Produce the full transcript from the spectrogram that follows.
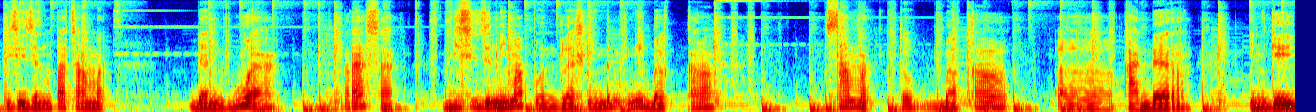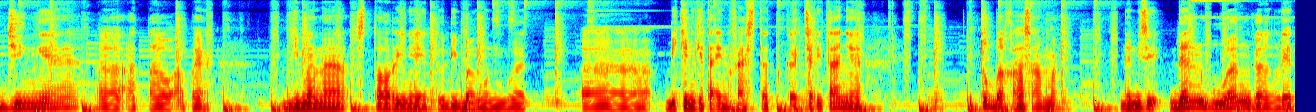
di season 4 sama. Dan gua ngerasa di season 5 pun Last Kingdom ini bakal sama gitu bakal uh, kadar engagingnya uh, atau apa ya gimana storynya itu dibangun buat uh, bikin kita invested ke ceritanya itu bakal sama. Dan di, dan gua nggak ngelihat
